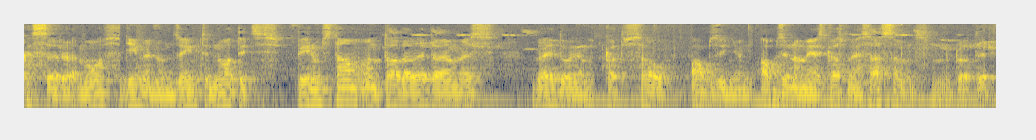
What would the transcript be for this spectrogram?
kas ar mūsu ģimeni un dzimti noticis pirms tam, un tādā veidā mēs veidojam katru savu apziņu un apzināmies, kas mēs esam. Tas, manuprāt, ir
